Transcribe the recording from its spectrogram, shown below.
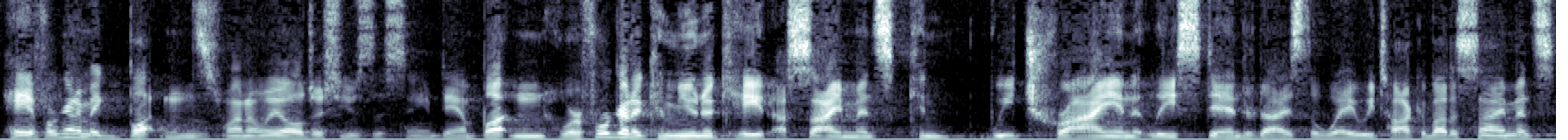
hey, if we're going to make buttons, why don't we all just use the same damn button? Or if we're going to communicate assignments, can we try and at least standardize the way we talk about assignments?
